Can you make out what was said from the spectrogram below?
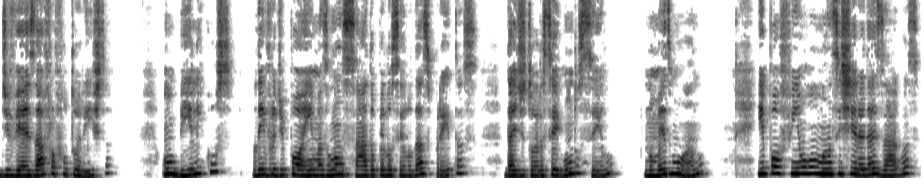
de viés afrofuturista, Umbílicos, livro de poemas lançado pelo selo das Pretas, da editora Segundo Selo, no mesmo ano, e por fim o romance Xiré das Águas,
